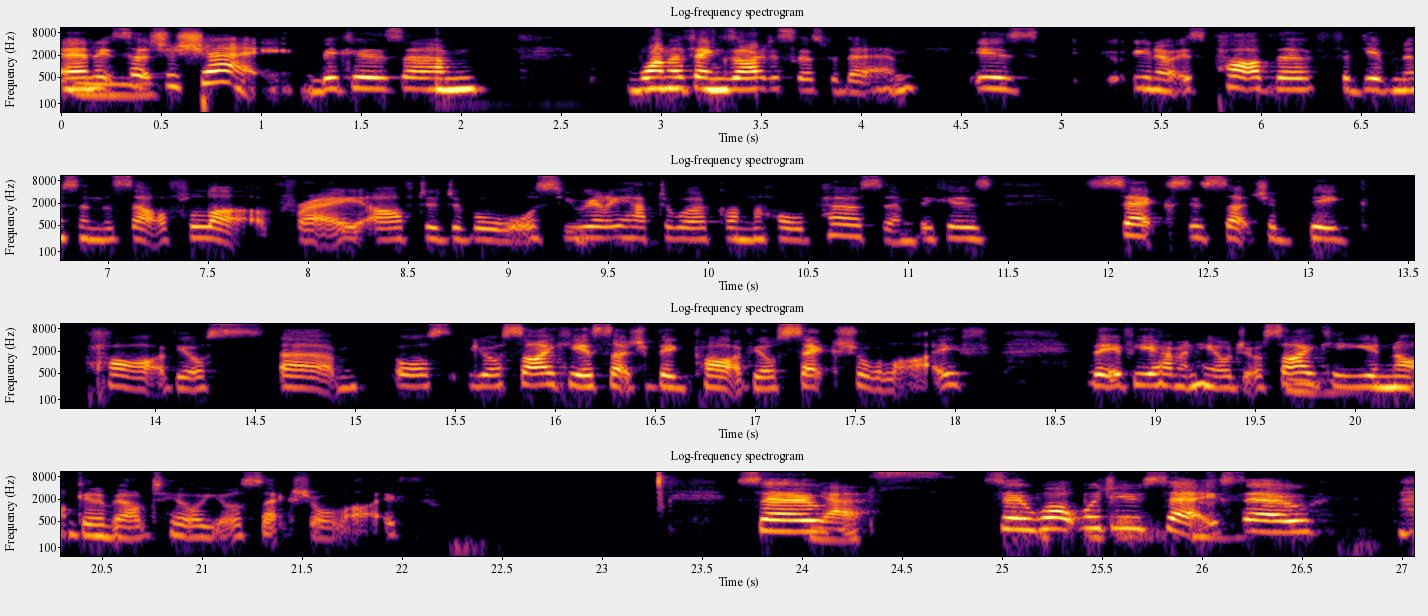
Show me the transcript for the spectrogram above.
And mm. it's such a shame because um, one of the things I discuss with them is you know it's part of the forgiveness and the self love right? After divorce you really have to work on the whole person because sex is such a big part of your um, or your psyche is such a big part of your sexual life that if you haven't healed your psyche mm. you're not going to be able to heal your sexual life. So yes. so what would you say? So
